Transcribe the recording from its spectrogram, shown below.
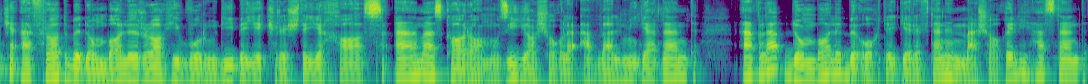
که افراد به دنبال راهی ورودی به یک رشته خاص اعم از کارآموزی یا شغل اول می‌گردند، اغلب دنبال به عهده گرفتن مشاغلی هستند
